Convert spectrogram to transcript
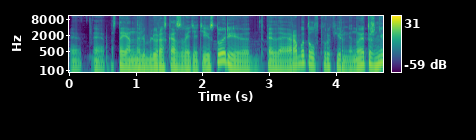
я э, постоянно люблю рассказывать эти истории, когда я работал в турфирме, но это же не...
